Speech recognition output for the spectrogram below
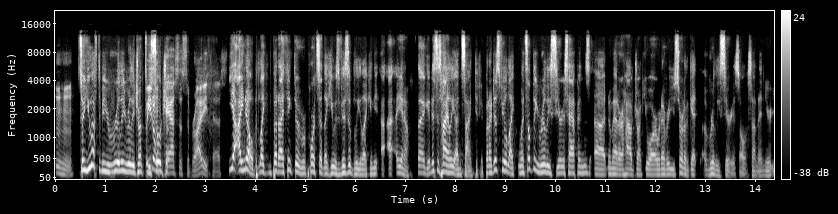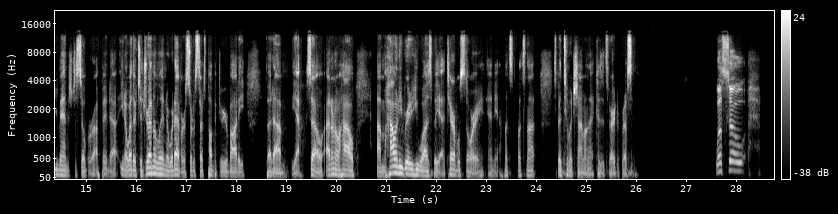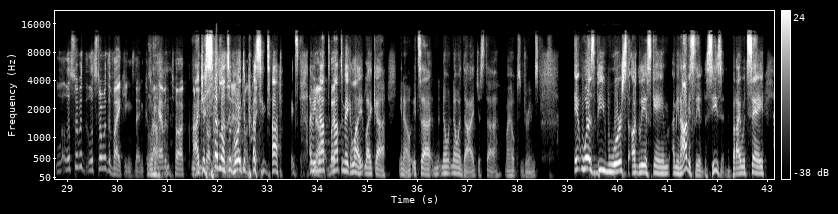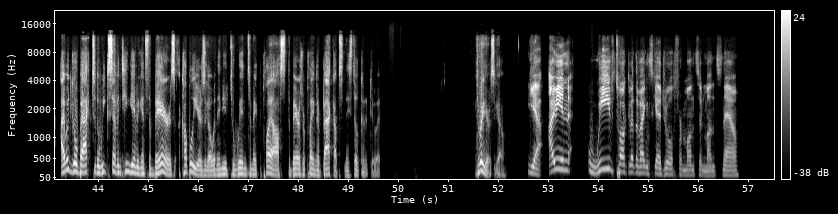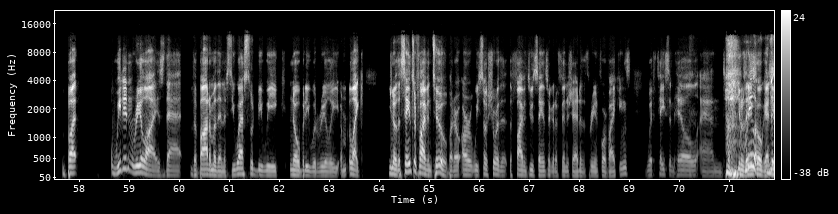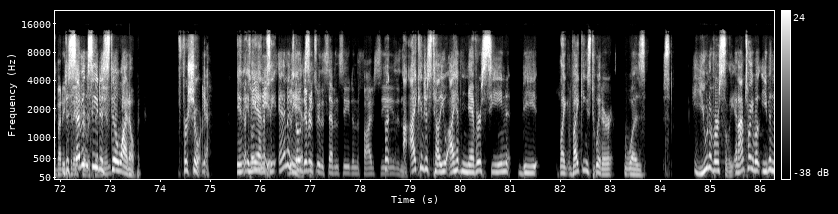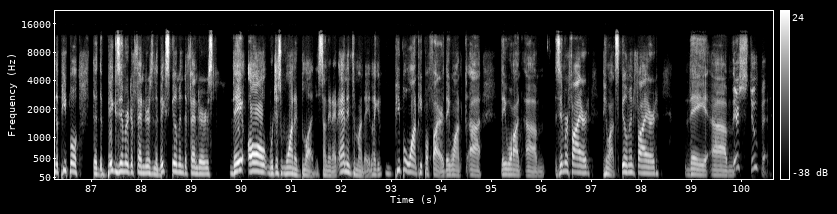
Mm-hmm. So you have to be really, really drunk to But be you don't drunk. pass the sobriety test. Yeah, I know, but like, but I think the report said like he was visibly like, in the, I, I- you know, like this is highly unscientific. But I just feel like when something really serious happens, uh, no matter how drunk you are, or whatever, you sort of get uh, really serious all of a sudden, and you you manage to sober up, and uh, you know whether it's adrenaline or whatever, sort of starts pumping through your body. But um, yeah, so I don't know how um how inebriated he was, but yeah, terrible story, and yeah, let's let's not spend too much time on that because it's very depressing. Well, so let's start with let's start with the Vikings then, because Well, we haven't talked. we I just talk said let's avoid depressing topics. I mean, No, not but- not to make light, like uh, you know, it's uh, no no one died, just uh, my hopes and dreams. It was the worst, ugliest game. I mean, obviously of the season, but I would say I would go back to the Week 17 game against the Bears a couple of years ago when they needed to win to make the playoffs. The Bears were playing their backups and they still couldn't do it. Three years ago. Yeah, I mean, we've talked about the Viking schedule for months and months now, but we didn't realize that the bottom of the NFC West would be weak. Nobody would really um, like, you know, the Saints are five and two, but are, are we so sure that the five and two Saints are going to finish ahead of the three and four Vikings with Taysom Hill and you know I they mean, didn't look, go get the- anybody? The, today, seven Trevor seed is still wide open for sure. Yeah. In, in the NFC need. and in There's the no AFC. difference between the seven seed and the five seed. But and- I- I can just tell you, I have never seen the like Vikings Twitter was universally, and I'm talking about even the people, the the big Zimmer defenders and the big Spielman defenders. They all were just wanted blood Sunday night and into Monday. Like people want people fired. They want uh they want um Zimmer fired. They want Spielman fired. They um they're stupid.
